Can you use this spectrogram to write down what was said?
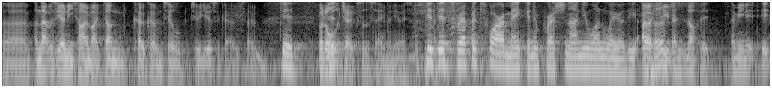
uh, and that was the only time I'd done Ko-Ko until two years ago. So, did but all did, the jokes are the same anyway. So did fine. this repertoire make an impression on you one way or the other? Oh, huge! I love it. I mean, it it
